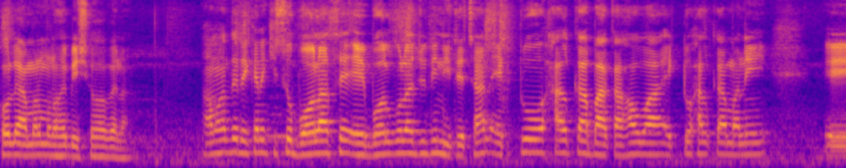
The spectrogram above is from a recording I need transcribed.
হলে আমার মনে হয় বেশি হবে না। আমাদের এখানে কিছু বল আছে, এই বলগুলো যদি নিতে চান, একটু হালকা বাঁকা হওয়া, একটু হালকা মানে এই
